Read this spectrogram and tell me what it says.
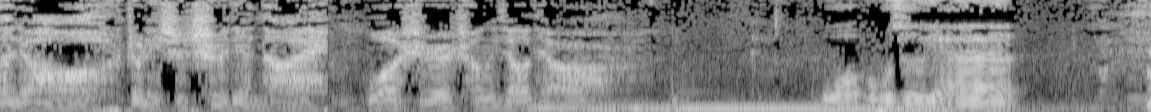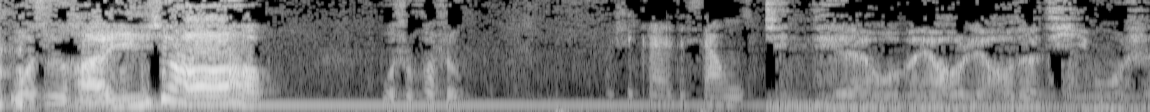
大家好，这里是吃电台，我是程小条。我不是盐，我是海一笑，我是花生，我是可爱的小五。今天我们要聊的题目是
